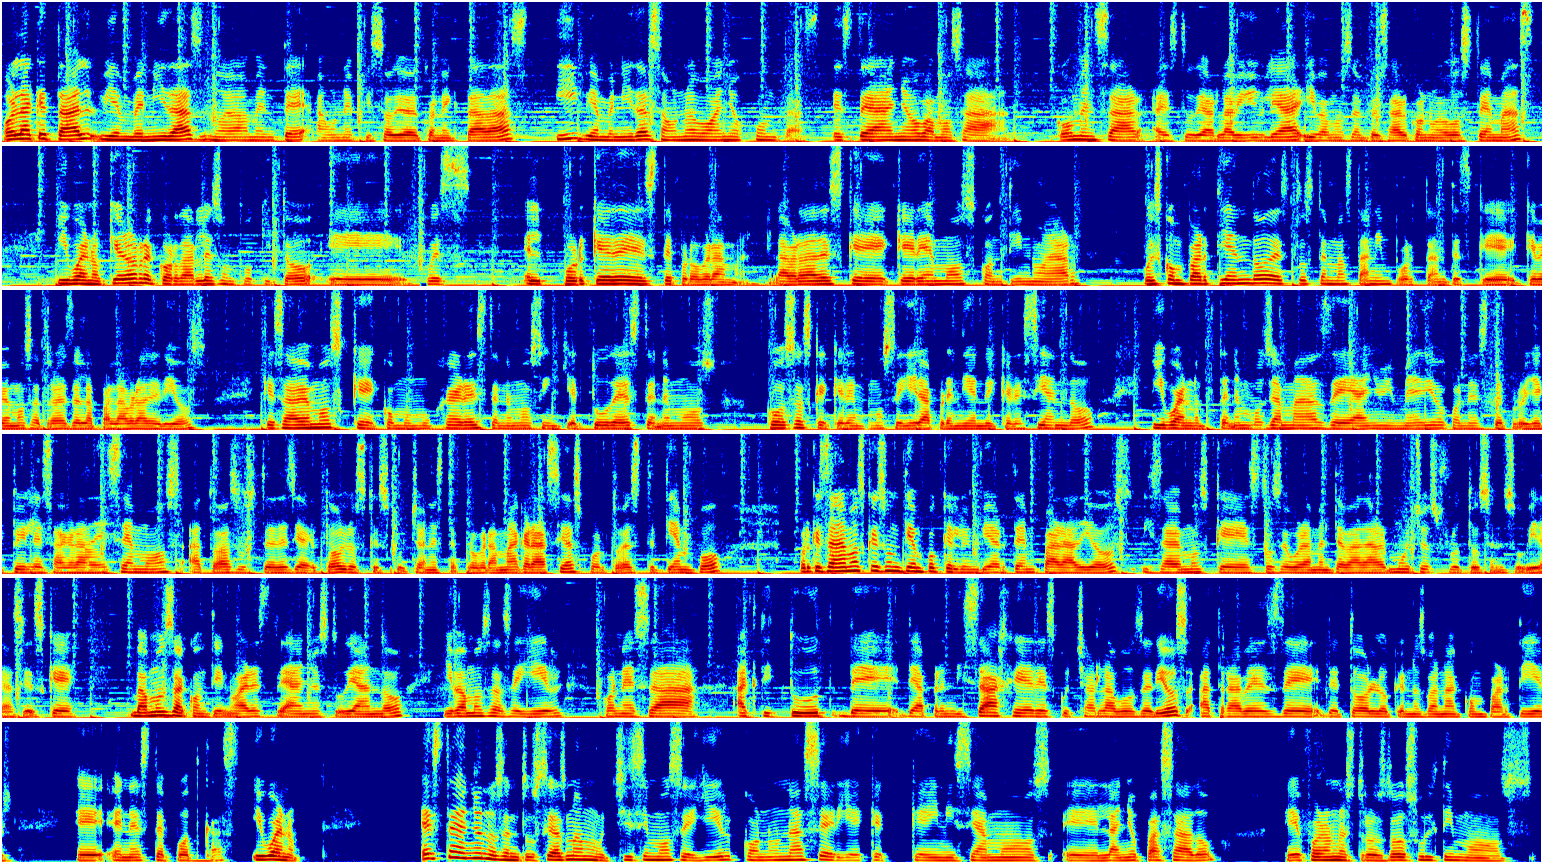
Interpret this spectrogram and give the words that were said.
Hola, ¿qué tal? Bienvenidas nuevamente a un episodio de Conectadas y bienvenidas a un nuevo año juntas. Este año vamos a comenzar a estudiar la Biblia y vamos a empezar con nuevos temas. Y bueno, quiero recordarles un poquito, eh, pues, el porqué de este programa. La verdad es que queremos continuar, pues, compartiendo estos temas tan importantes que, que vemos a través de la palabra de Dios, que sabemos que como mujeres tenemos inquietudes, tenemos cosas que queremos seguir aprendiendo y creciendo. Y bueno, tenemos ya más de año y medio con este proyecto y les agradecemos a todas ustedes y a todos los que escuchan este programa. Gracias por todo este tiempo, porque sabemos que es un tiempo que lo invierten para Dios y sabemos que esto seguramente va a dar muchos frutos en su vida. Así es que vamos a continuar este año estudiando y vamos a seguir con esa actitud de, aprendizaje, de escuchar la voz de Dios a través de, de todo lo que nos van a compartir eh, en este podcast. Y bueno, este año nos entusiasma muchísimo seguir con una serie que, que iniciamos eh, el año pasado. Eh, fueron nuestros dos últimos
